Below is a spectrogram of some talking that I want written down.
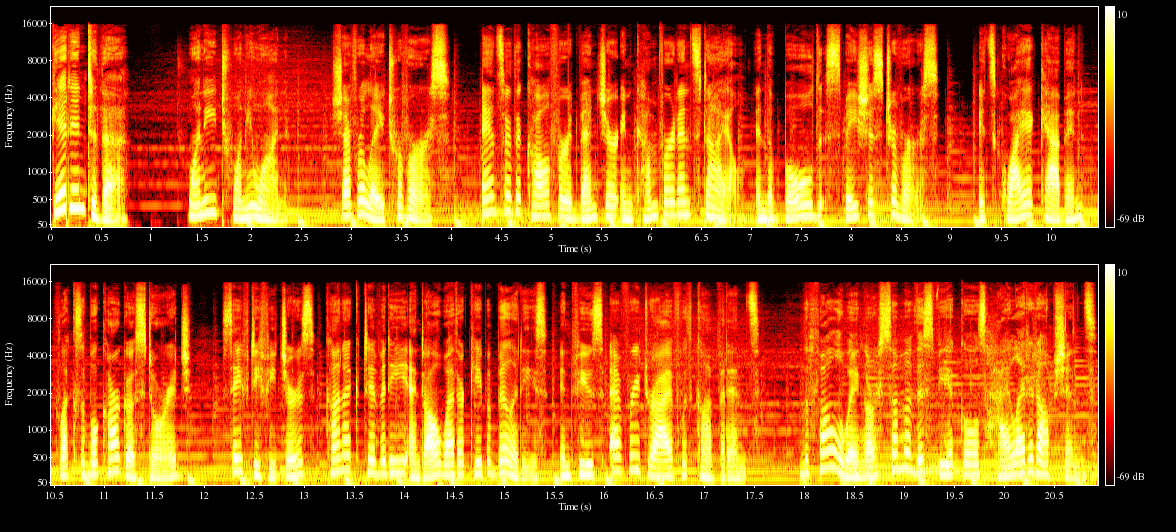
Get into the 2021 Chevrolet Traverse. Answer the call for adventure in comfort and style in the bold, spacious Traverse. Its quiet cabin, flexible cargo storage, safety features, connectivity, and all-weather capabilities infuse every drive with confidence. The following are some of this vehicle's highlighted options.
